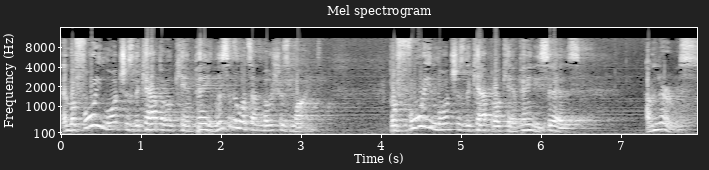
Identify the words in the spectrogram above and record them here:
And before he launches the capital campaign, listen to what's on Moshe's mind. Before he launches the capital campaign, he says, I'm nervous.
